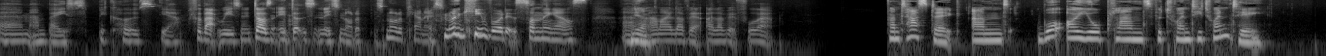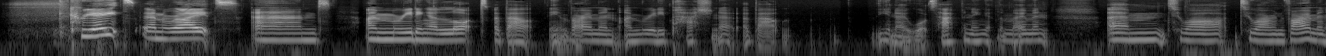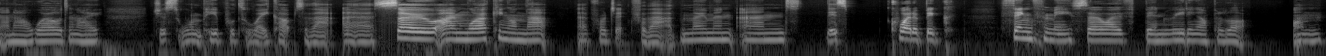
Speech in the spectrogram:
um, and bass because yeah for that reason it doesn't it doesn't it's not a it's not a piano it's not a keyboard it's something else um, Yeah. and I love it I love it for that Fantastic. And what are your plans for 2020? create and write and I'm reading a lot about the environment I'm really passionate about you know what's happening at the moment um, to our to our environment and our world and I just want people to wake up to that uh, so I'm working on that project for that at the moment and it's quite a big thing for me so I've been reading up a lot on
